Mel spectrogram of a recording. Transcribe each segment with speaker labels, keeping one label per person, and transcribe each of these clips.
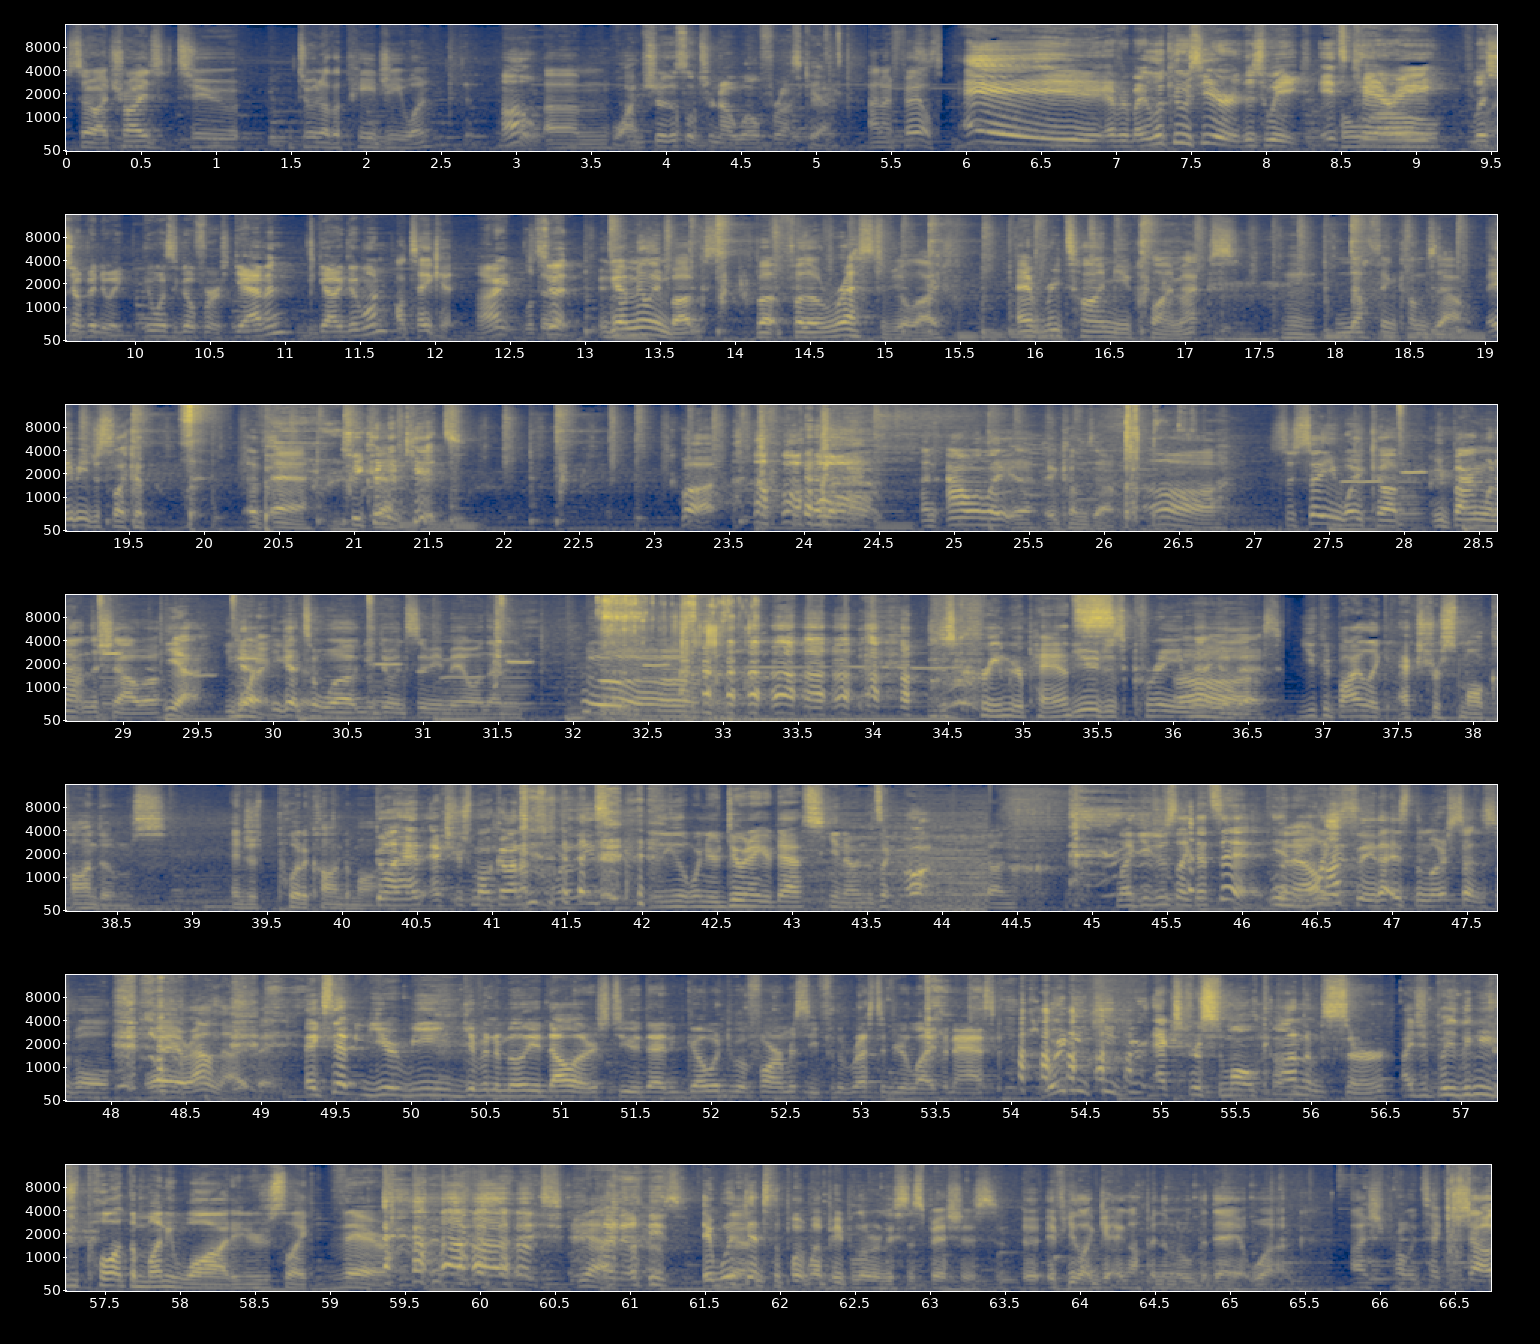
Speaker 1: So I tried to do another PG one,
Speaker 2: Oh,
Speaker 1: um,
Speaker 2: I'm sure this will turn out well for us, Kerry.
Speaker 1: and I failed.
Speaker 2: Hey, everybody, look who's here this week. It's
Speaker 3: Hello.
Speaker 2: Kerry. Let's jump into it. Who wants to go first? Gavin, you got a good one?
Speaker 1: I'll take it.
Speaker 2: All right, let's do it.
Speaker 1: You get a million bucks, but for the rest of your life, every time you climax, nothing comes out. Maybe just like a of air.
Speaker 2: So you couldn't
Speaker 1: Yeah.
Speaker 2: have kids.
Speaker 1: But an hour later, it comes out.
Speaker 3: Oh.
Speaker 1: So say you wake up, you bang one out in the shower.
Speaker 3: Yeah,
Speaker 1: You get
Speaker 3: morning.
Speaker 1: you get to work, you're doing semi meal, and then
Speaker 3: Just cream your pants.
Speaker 1: you just cream at your
Speaker 3: Ah.
Speaker 1: desk.
Speaker 3: You could buy like extra small condoms and just put a condom on.
Speaker 2: Go ahead, extra small condoms. What are these?
Speaker 3: When you're doing it at your desk, you know, and it's like, oh, done. Like you just like that's it, you know.
Speaker 1: Honestly, that is the most sensible way around that, I think.
Speaker 2: Except you're being given a million dollars to then go into a pharmacy for the rest of your life and ask, where do you keep your extra small condoms, sir?
Speaker 3: I just, but then you just pull out the money wad and you're just like, there. yeah.
Speaker 2: I know he's.
Speaker 1: It would
Speaker 3: Yeah.
Speaker 1: get to the point where people are really suspicious uh, if you're like getting up in the middle of the day at work. I should probably take a shower.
